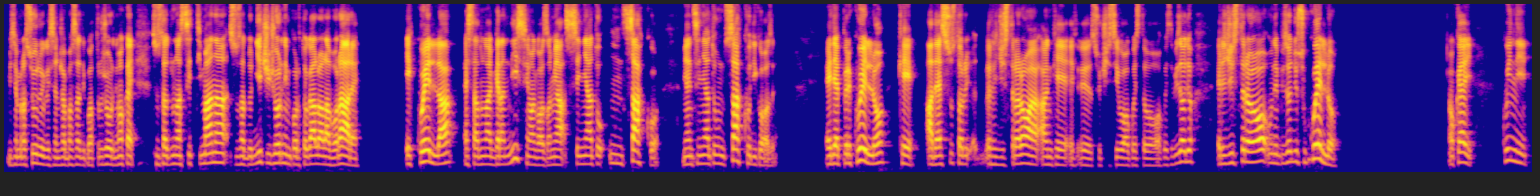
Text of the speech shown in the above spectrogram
mi sembra assurdo che sian già passati 4 giorni, ma okay, son stato una settimana son stato 10 giorni in Portogallo a lavorare. E quella è stata una grandissima cosa, mi ha segnato un sacco, mi ha insegnato un sacco di cose. Ed è per quello che adesso sto re registrerò anche, ehm, successivo a questo a questo episodio, registrerò un episodio su quello. Okay? Quindi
